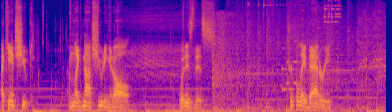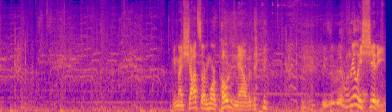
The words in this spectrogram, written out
I can't shoot. I'm like not shooting at all. What is this? AAA battery. I mean, my shots are more potent now, but these are really shitty.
